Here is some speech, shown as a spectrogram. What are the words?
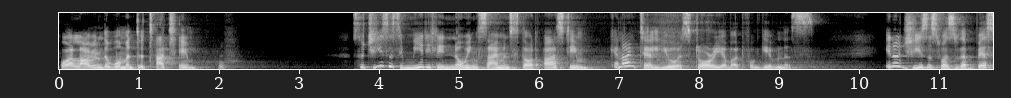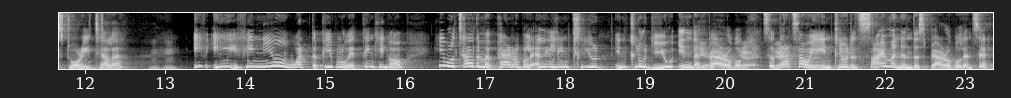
for allowing Yeah. the woman to touch him. So Jesus, immediately knowing Simon's thought, asked him, Can I tell you a story about forgiveness? You know, Jesus was the best storyteller. Mm-hmm. If, he, if he knew what the people were thinking of, he will tell them a parable and he'll include, include you in that Yeah, parable. yeah, so yeah, that's how he included Simon in this parable and said,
